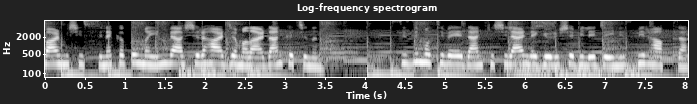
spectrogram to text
varmış hissine kapılmayın ve aşırı harcamalardan kaçının sizi motive eden kişilerle görüşebileceğiniz bir hafta.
